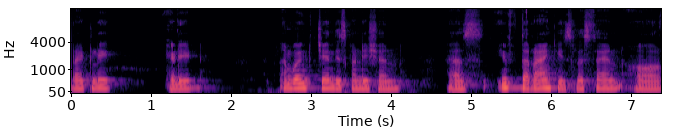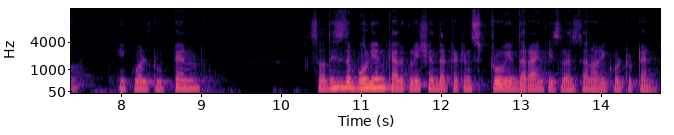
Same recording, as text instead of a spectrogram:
Right click, edit. I'm going to change this condition as if the rank is less than or equal to 10. So this is a boolean calculation that returns true if the rank is less than or equal to 10.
